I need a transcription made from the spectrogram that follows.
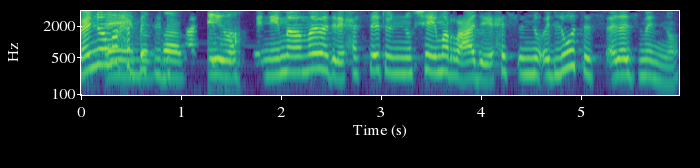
مع إنه ما إيه، حبيت. ال pistachio. أيوة. يعني ما ما أدري حسيت إنه شيء مرة عادي أحس إنه اللوتس ألذ منه.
